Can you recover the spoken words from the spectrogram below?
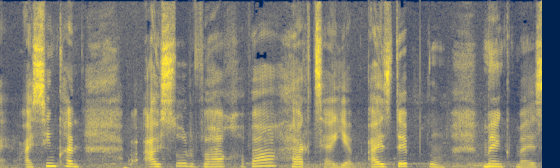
է, այսինքն այսօր վաղվա հարց է եւ այս դեպքում մենք մեզ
